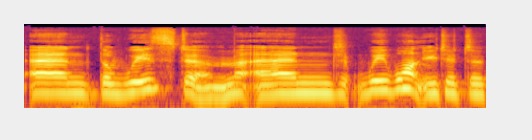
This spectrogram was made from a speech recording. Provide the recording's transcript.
and the wisdom, and we want you to, to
